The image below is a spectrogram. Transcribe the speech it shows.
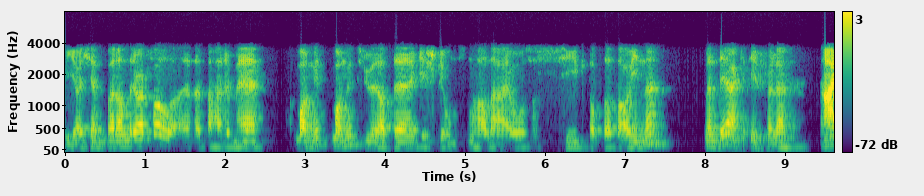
vi har kjent hverandre i hvert fall. eh, Dette her med Mange, mange tror at eh, Gisle Johnsen han er jo så sykt opptatt av å vinne, men det er ikke tilfellet. Nei,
